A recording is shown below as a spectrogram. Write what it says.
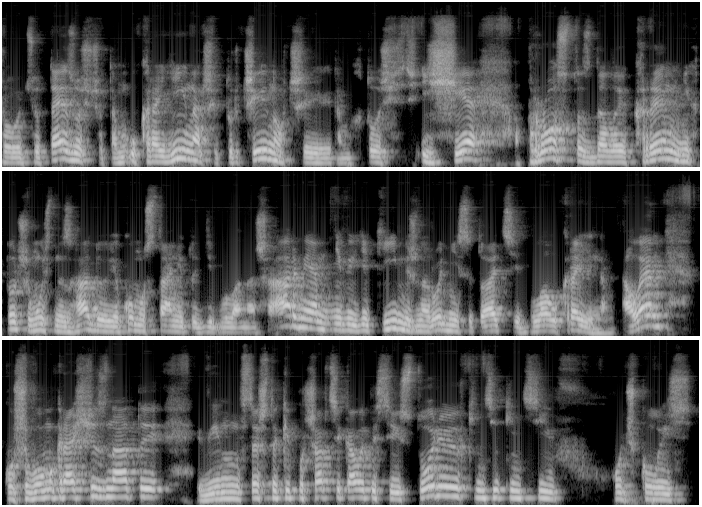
про цю тезу, що там Україна чи Турчинов, чи там хтось іще просто здали Крим, ніхто чомусь не згадує, в якому стані тоді була наша армія, і в якій міжнародній ситуації була Україна. Але Кошовому краще знати. Він все ж таки почав цікавитися історією в кінці кінців, хоч колись.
